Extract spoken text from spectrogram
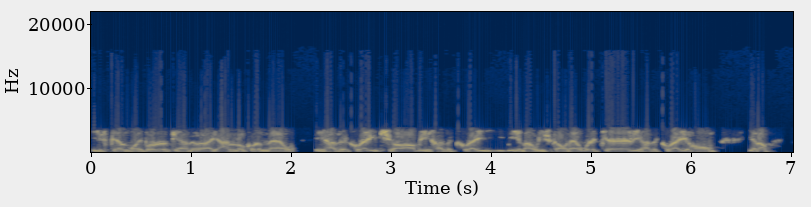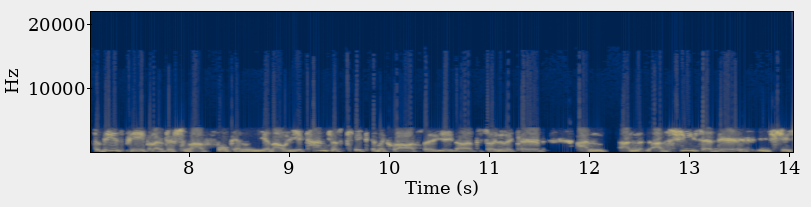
He's still my brother at the end of the day. And look at him now. He has a great job. He has a great, you know, he's going out with a girl. He has a great home. You know, so these people are just not fucking, you know, you can't just kick them across the, you know, the side of the curb. And, and as she said there, she's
